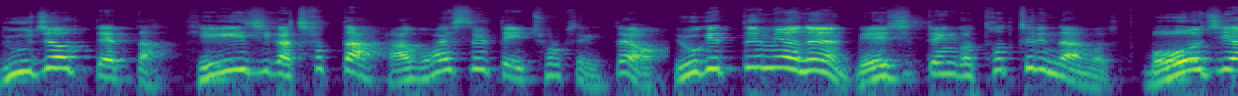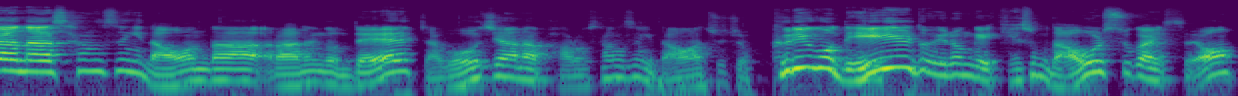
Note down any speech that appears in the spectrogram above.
누적됐다, 게이지가 찼다라고 했을 때 이 초록색이 떠요. 요게 뜨면은 매집된 거 터트린다는 거죠. 머지않아 상승이 나온다라는 건데, 자 머지않아 바로 상승이 나와주죠. 그리고 내일도 이런 게 계속 나올 수가 있어요.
